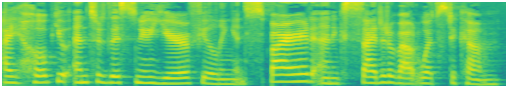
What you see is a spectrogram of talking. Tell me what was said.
I hope you enter this new year feeling inspired and excited about what's to come.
